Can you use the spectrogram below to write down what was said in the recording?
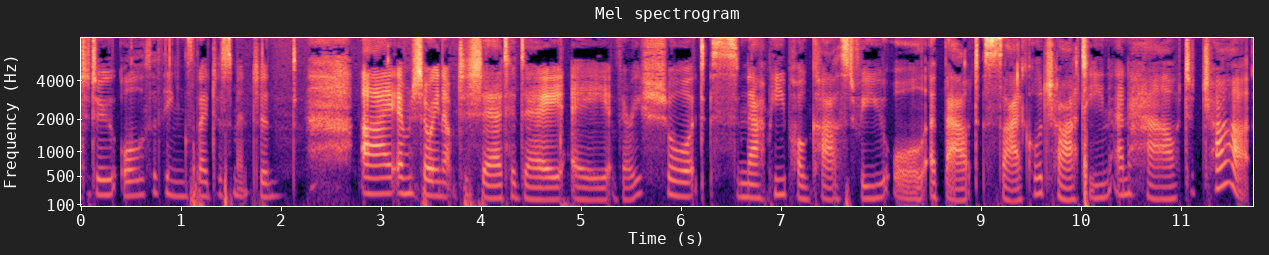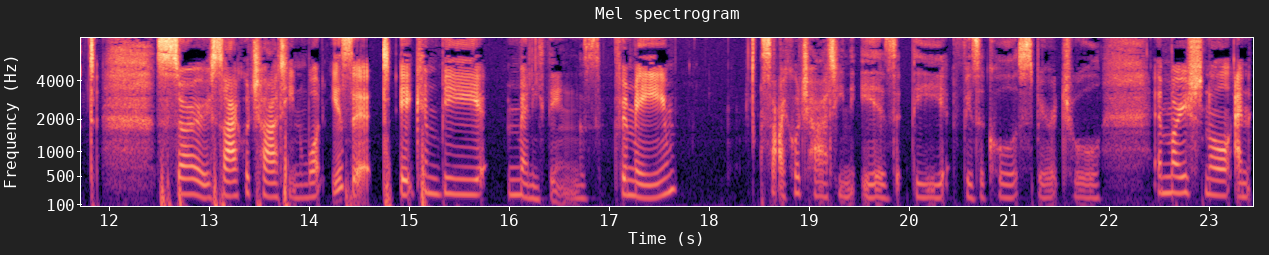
to do all of the things that I just mentioned. I am showing up to share today a very short, snappy podcast for you all about cycle charting and how to chart. So, cycle charting, what is it? It can be many things. For me, Cycle charting is the physical, spiritual, emotional, and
